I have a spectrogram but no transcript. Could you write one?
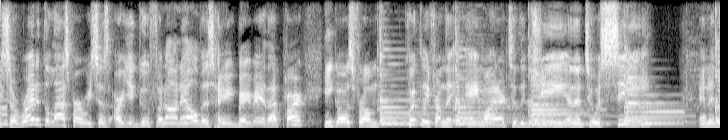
So right at the last part where he says, Are you goofing on Elvis? Hey, baby, that part, he goes from quickly from the A minor to the G and then to a C and a D.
